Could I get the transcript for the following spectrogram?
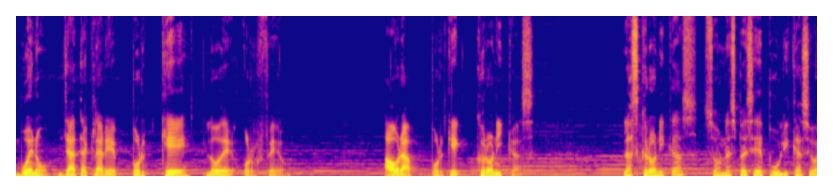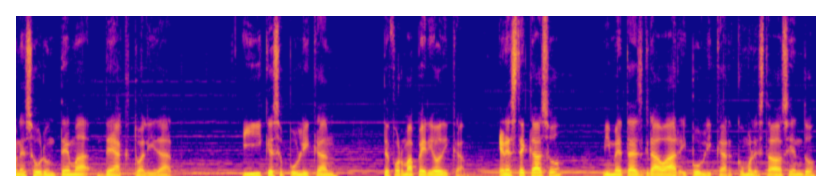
Bueno, ya te aclaré por qué lo de Orfeo. Ahora, ¿por qué crónicas? Las crónicas son una especie de publicaciones sobre un tema de actualidad y que se publican de forma periódica. En este caso, mi meta es grabar y publicar como lo estaba haciendo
